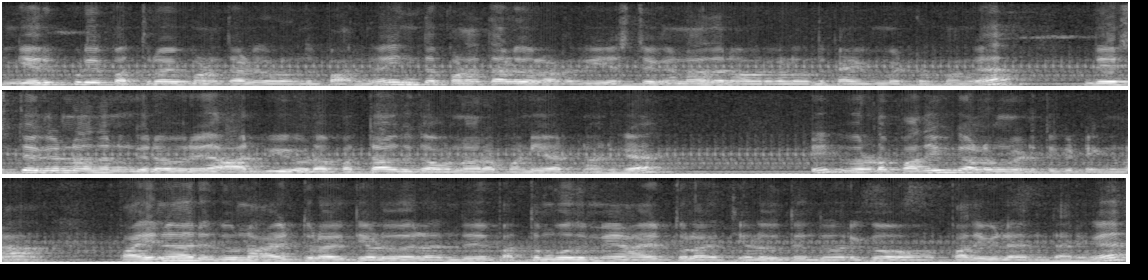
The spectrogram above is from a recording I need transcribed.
இங்கே இருக்கக்கூடிய பத்து ரூபாய் பணத்தாள்கள் வந்து பாருங்கள் இந்த பணத்தாள்களானது எஸ். ஜெகநாதன் அவர்கள் வந்து கைவிட்டிருப்பாங்க இந்த எஸ். ஜெகநாதனுங்கிறவர் ஆர்பிஐயோட பத்தாவது கவர்னராக பணியாற்றினாருங்க. இவரோட பதவி காலம்னு எடுத்துக்கிட்டிங்கன்னா பதினாறு ஜூன் ஆயிரத்தி தொள்ளாயிரத்தி எழுபதுலேருந்து பத்தொம்போது மே ஆயிரத்தி தொள்ளாயிரத்தி எழுபத்தஞ்சு வரைக்கும் பதவியில் இருந்தாருங்க.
